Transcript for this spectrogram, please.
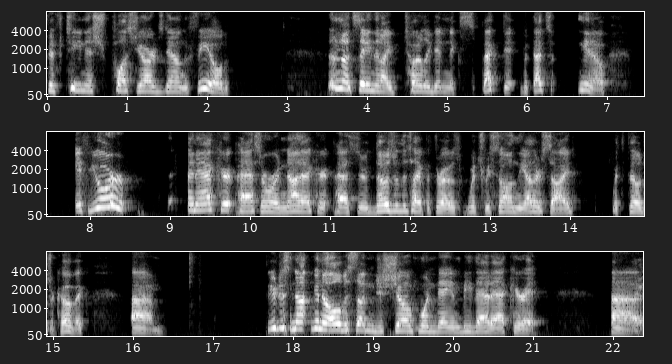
15 ish plus yards down the field. I'm not saying that I totally didn't expect it, but that's, you know, if you're an accurate passer or a not accurate passer, those are the type of throws which we saw on the other side with Phil Jurkovec. Um, you're just not going to all of a sudden just show up one day and be that accurate. Uh,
